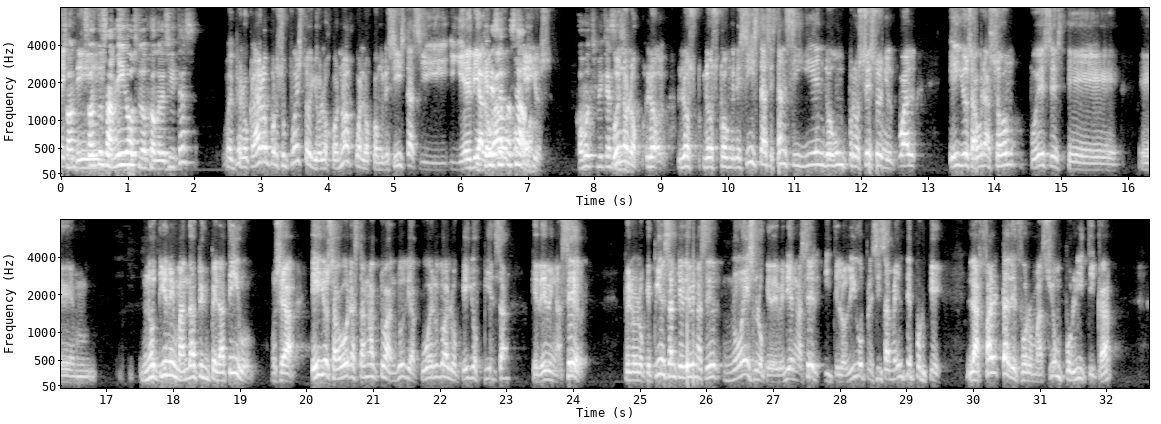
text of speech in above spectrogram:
¿Son, tus amigos los congresistas? Pero claro, por supuesto, yo los conozco a los congresistas y, he dialogado con ellos. ¿Cómo explicas bueno, eso? Bueno, los, los congresistas están siguiendo un proceso en el cual ellos ahora son, pues, este, Em, no tienen mandato imperativo. O sea, ellos ahora están actuando de acuerdo a lo que ellos piensan que deben hacer. Pero lo que piensan que deben hacer no es lo que deberían hacer. Y te lo digo precisamente porque la falta de formación política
